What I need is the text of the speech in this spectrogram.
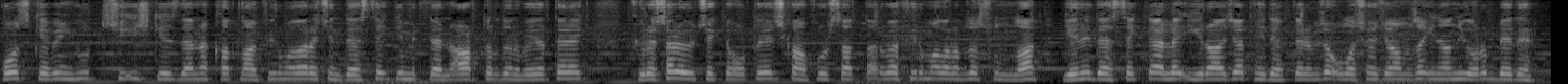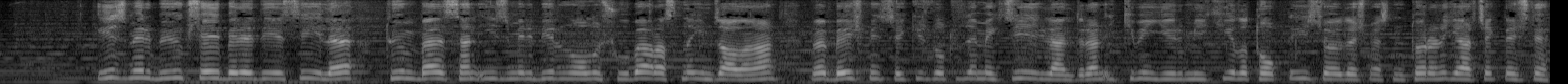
COSGAP'in yurt dışı iş gezilerine katılan firmalar için destek limitlerini arttırdığını belirterek küresel ölçekte ortaya çıkan fırsatlar ve firmalarımıza sunulan yeni desteklerle ihracat hedeflerimize ulaşacağımıza inanıyorum dedi. İzmir Büyükşehir Belediyesi ile tüm Belsen İzmir bir nolu şube arasında imzalanan ve 5830 emekçiyi ilgilendiren 2022 yılı toplu iş sözleşmesinin töreni gerçekleşti.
